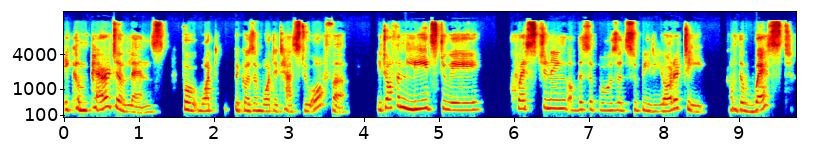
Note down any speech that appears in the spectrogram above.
a comparative lens for what, because of what it has to offer. It often leads to a questioning of the supposed superiority of the West,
